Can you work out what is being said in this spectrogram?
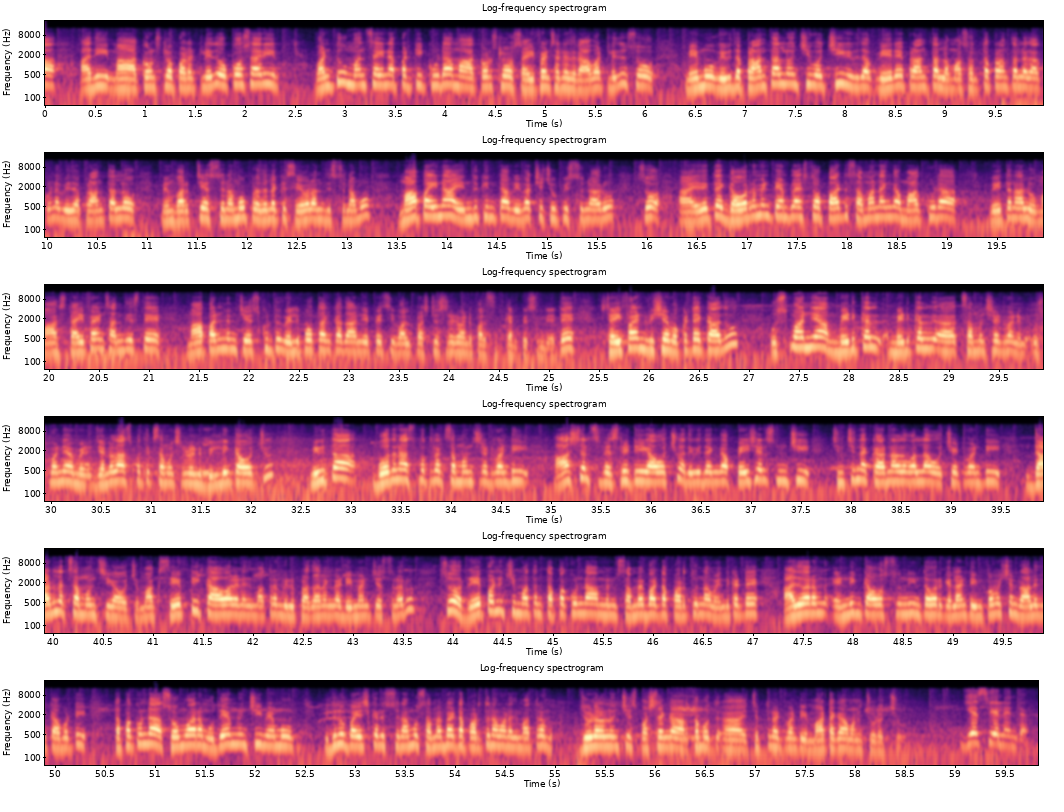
అది మా అకౌంట్స్లో పడట్లేదు. ఒక్కోసారి వన్ టూ మంత్స్ అయినప్పటికీ కూడా మా అకౌంట్స్లో సైఫండ్స్ అనేది రావట్లేదు. సో మేము వివిధ ప్రాంతాల నుంచి వచ్చి వివిధ వేరే ప్రాంతాల్లో మా సొంత ప్రాంతాల్లో కాకుండా వివిధ ప్రాంతాల్లో మేము వర్క్ చేస్తున్నాము ప్రజలకు సేవలు అందిస్తున్నాము. మా పైన ఎందుకింత వివక్ష చూపిస్తున్నారు? సో ఏదైతే గవర్నమెంట్ ఎంప్లాయీస్తో పాటు సమానంగా మాకు కూడా వేతనాలు మా స్టైఫైన్స్ అందిస్తే మా పని మేము చేసుకుంటూ వెళ్ళిపోతాం కదా అని చెప్పేసి వాళ్ళు ప్రశ్నిస్తున్నటువంటి పరిస్థితి కనిపిస్తుంది. అయితే స్టైఫైండ్ విషయం ఒకటే కాదు ఉస్మానియా మెడికల్ మెడికల్ సంబంధించినటువంటి ఉస్మానియా జనరల్ ఆసుపత్రికి సంబంధించినటువంటి బిల్డింగ్ కావచ్చు. మిగతా బోధనాసుపత్రులకు సంబంధించినటువంటి హాస్టల్స్ ఫెసిలిటీ కావచ్చు అదేవిధంగా పేషెంట్స్ నుంచి చిన్న చిన్న కారణాల వల్ల వచ్చేటువంటి దాడులకు సంబంధించి కావచ్చు. మాకు సేఫ్టీ కావాలనేది మాత్రం వీళ్ళు ప్రధానంగా డిమాండ్ చేస్తున్నారు. సో రేపటి నుంచి మాత్రం తప్పకుండా మేము సమ్మెబాట పడుతున్నాం ఎందుకంటే ఆదివారం ఎండింగ్ కావస్తుంది. ఇంతవరకు ఎలాంటి ఇన్ఫర్మేషన్ రాలేదు కాబట్టి తప్పకుండా సోమవారం ఉదయం నుంచి మేము విధులు బహిష్కరిస్తున్నాము సమ్మెబాట పడుతున్నాం అనేది మాత్రం జూడాల నుంచి స్పష్టంగా అర్థమవుతు చెప్తున్నటువంటి మాటగా మనం చూడొచ్చు. ఎస్ ఎలేందర్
